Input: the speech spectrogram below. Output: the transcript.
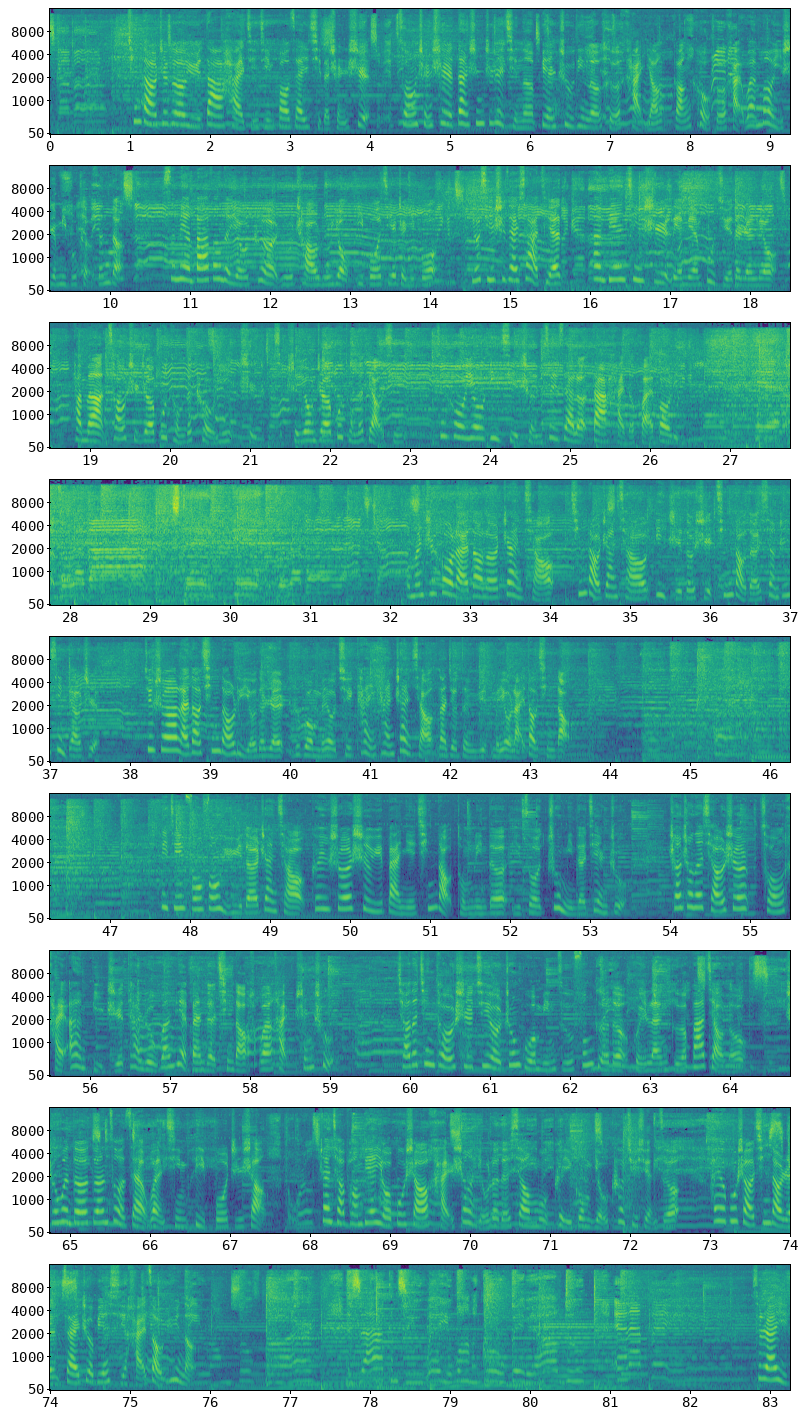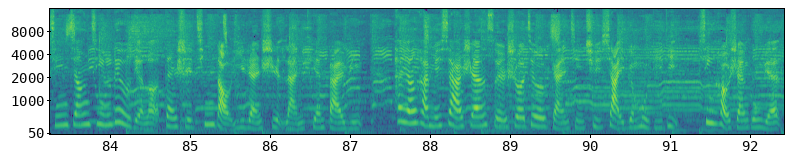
青岛这个与大海紧紧抱在一起的城市，从城市诞生之日起呢，便注定了和海洋、港口和海外贸易是密不可分的。四面八方的游客如潮如涌，一波接着一波。尤其是在夏天，岸边尽是连绵不绝的人流。他们啊，操持着不同的口音，使使用着不同的表情，最后又一起沉醉在了大海的怀抱里。我们之后来到了栈桥，青岛栈桥一直都是青岛的象征性标志。据说来到青岛旅游的人，如果没有去看一看栈桥，那就等于没有来到青岛。历经风风雨雨的栈桥，可以说是与百年青岛同龄的一座著名的建筑。长长的桥身从海岸笔直探入弯月般的青岛湾海深处。桥的尽头是具有中国民族风格的回澜阁八角楼，沉稳地端坐在万顷碧波之上。栈桥旁边有不少海上游乐的项目可以供游客去选择，还有不少青岛人在这边洗海澡浴呢。虽然已经将近六点了，但是青岛依然是蓝天白云，太阳还没下山，所以说就赶紧去下一个目的地——信号山公园。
